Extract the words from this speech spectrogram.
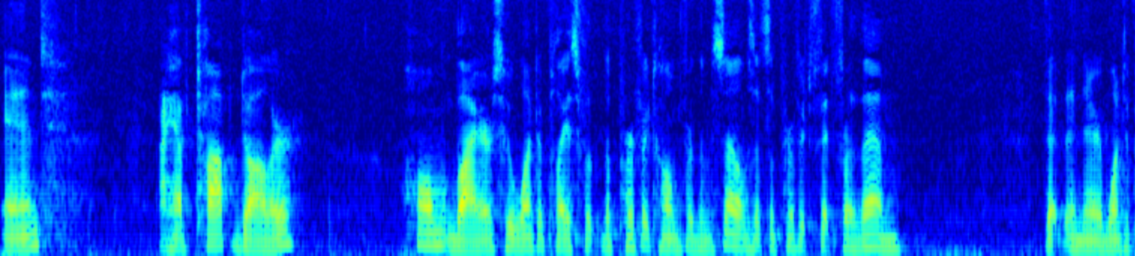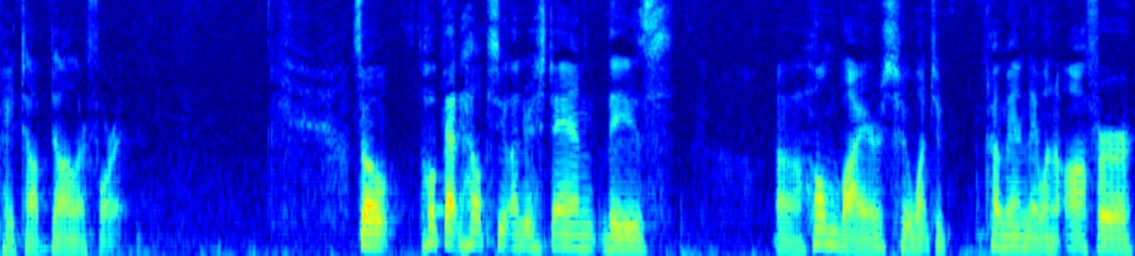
and I have top dollar home buyers who want a place for the perfect home for themselves that's a perfect fit for them that and they want to pay top dollar for it. So hope that helps you understand these uh, home buyers who want to come in, they want to offer,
